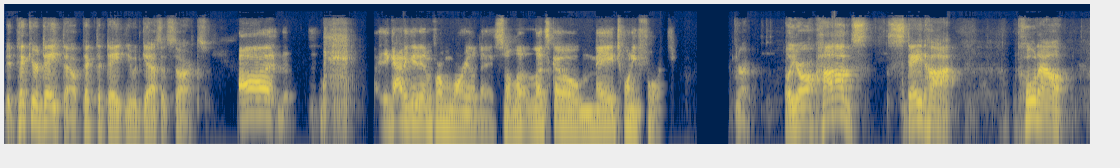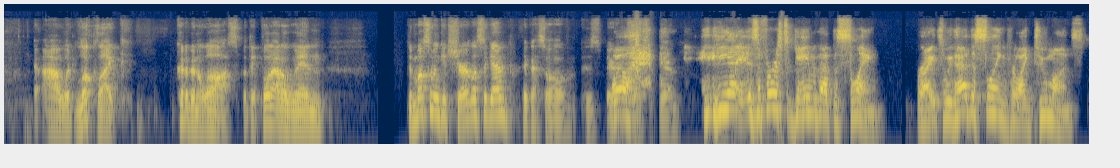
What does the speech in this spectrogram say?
Pick your date though. Pick the date you would guess it starts. Uh, you got to get in for Memorial Day, so let, us go May 24th. Right. Well, your Hogs stayed hot pulled out uh, what looked like could have been a loss, but they pulled out a win. Did Musselman get shirtless again? I think I saw his. Well, again. he it's the first game without the sling, right? So we've had the sling for like two months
